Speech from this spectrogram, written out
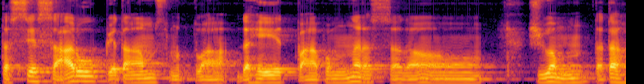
ತಸ್ಯ ಸಾರೂಪ್ಯತಾಂ ಸ್ಮೃತ್ವ ದಹೇತ್ ಪಾಪಂ ನರಸದ ಶಿವಂ ತತಃ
